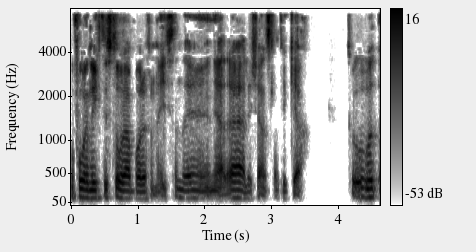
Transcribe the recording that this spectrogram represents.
att få en riktigt stor abborre från isen, det är en jädra härlig känsla tycker jag. Och,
